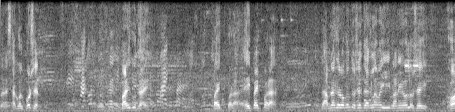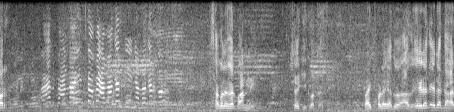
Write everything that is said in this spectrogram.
মানে ছাগল পোষেন? বাড়ি কোথায়? পাইকপাড়া। এই পাইকপাড়া? তা আপনাকে ওখান তো সে দেখলাম এই বানিয়ে হলো সেই ঘর। ছাগলের ঘর পাননি সে কি কথা? পাইকপাড়ায় এত আর এটা এটা কার?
